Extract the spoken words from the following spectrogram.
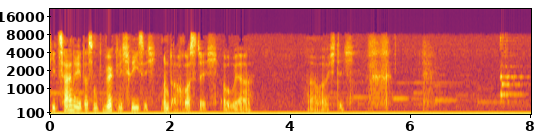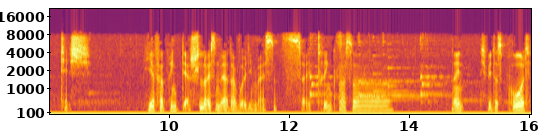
die Zahnräder sind wirklich riesig und auch rostig. Oh ja. Aber richtig. Tisch. Hier verbringt der Schleusenwärter wohl die meiste Zeit Trinkwasser. Nein, ich will das Brot.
